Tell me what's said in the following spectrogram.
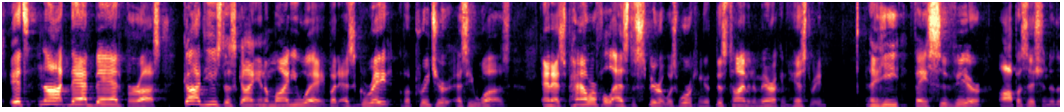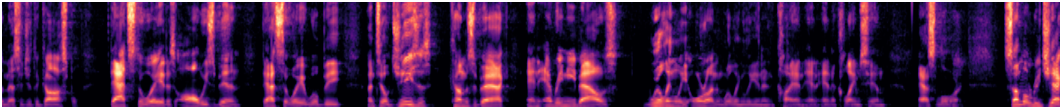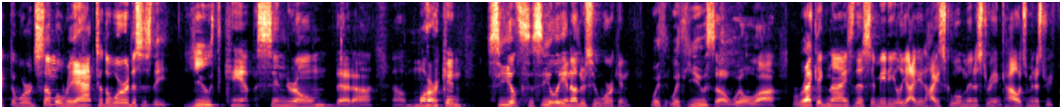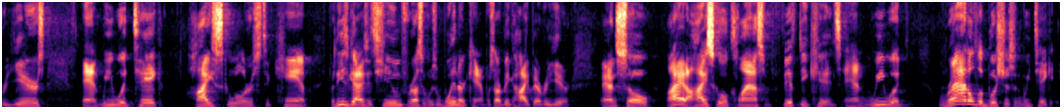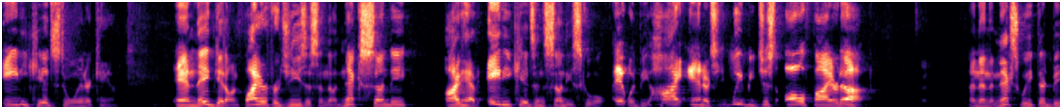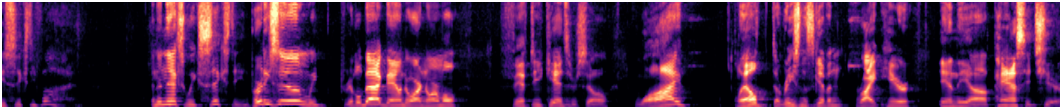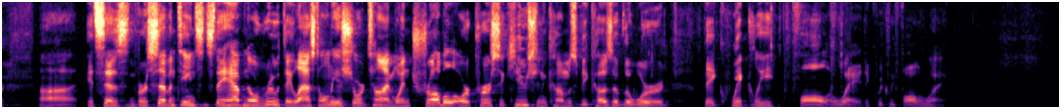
It's not that bad for us. God used this guy in a mighty way, but as great of a preacher as he was, and as powerful as the Spirit was working at this time in American history, he faced severe opposition to the message of the gospel. That's the way it has always been. That's the way it will be until Jesus comes back and every knee bows willingly or unwillingly, and, and, and acclaims him as Lord. Some will reject the word, some will react to the word. This is the youth camp syndrome that uh, uh, Mark and Cecilia and others who work in, with, with youth uh, will uh, recognize this immediately. I did high school ministry and college ministry for years, and we would take high schoolers to camp. For these guys, it's Hume. For us, it was winter camp, was our big hype every year. And so I had a high school class of 50 kids, and we would rattle the bushes and we'd take 80 kids to winter camp. And they'd get on fire for Jesus, and the next Sunday, I'd have 80 kids in Sunday school. It would be high energy. We'd be just all fired up. And then the next week, there'd be 65. And the next week, 60. And pretty soon, we'd dribble back down to our normal 50 kids or so. Why? Well, the reason's given right here in the uh, passage here. Uh, it says in verse 17, since they have no root, they last only a short time. When trouble or persecution comes because of the word, they quickly fall away. They quickly fall away.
